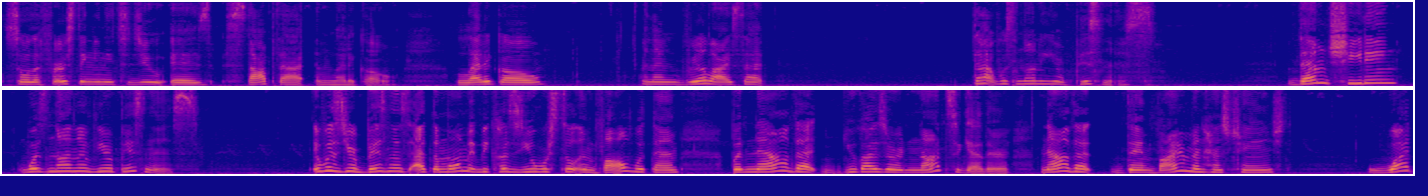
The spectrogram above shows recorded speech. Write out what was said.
So, the first thing you need to do is stop that and let it go. Let it go, and then realize that that was none of your business. Them cheating was none of your business. It was your business at the moment because you were still involved with them. But now that you guys are not together, now that the environment has changed, what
